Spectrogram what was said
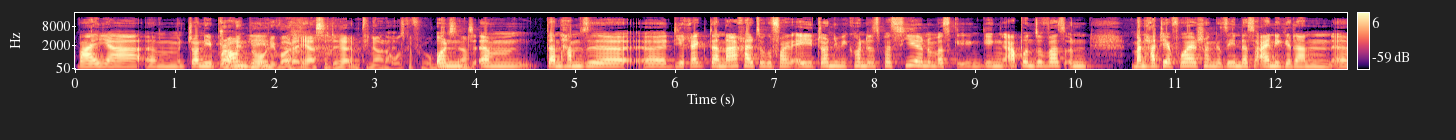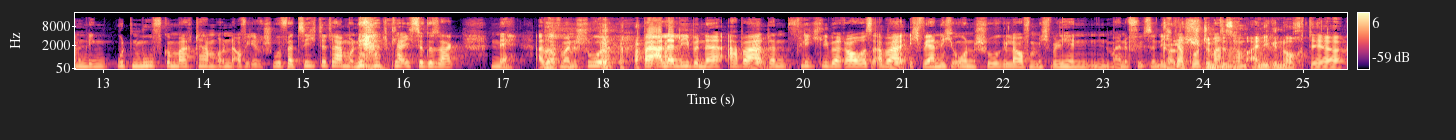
war ja ähm, Johnny Brownlee. Johnny Brownie war der Erste, der im Finale rausgeflogen ist. Und Ja. ähm, dann haben sie äh, direkt danach halt so gefragt, ey Johnny, wie konnte das passieren und was ging, ging ab und sowas. Und man hat ja vorher schon gesehen, dass einige dann ähm, den guten Move gemacht haben und auf ihre Schuhe verzichtet haben. Und er hat gleich so gesagt, ne, also auf meine Schuhe, bei aller Liebe, ne, aber dann fliege ich lieber raus. Aber ich wäre nicht ohne Schuhe gelaufen. Ich will hier meine Füße nicht Kann ich. kaputt Stimmt, machen. das haben einige noch. Der,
